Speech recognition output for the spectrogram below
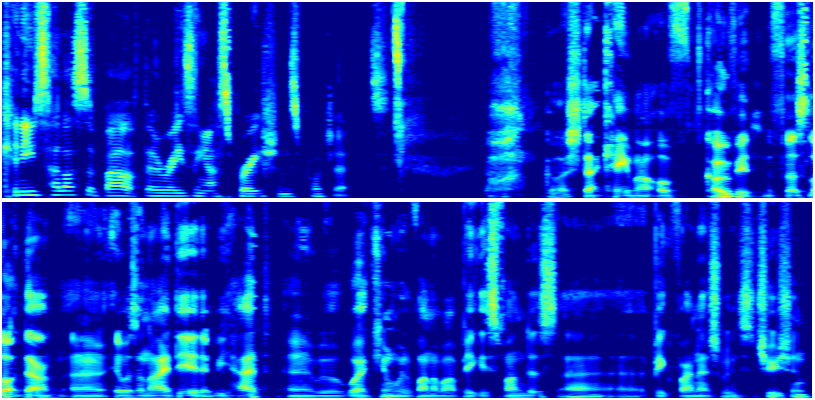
Can you tell us about the Raising Aspirations project? Oh, gosh, that came out of COVID, the first lockdown. Uh, it was an idea that we had. Uh, we were working with one of our biggest funders, uh, a big financial institution,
